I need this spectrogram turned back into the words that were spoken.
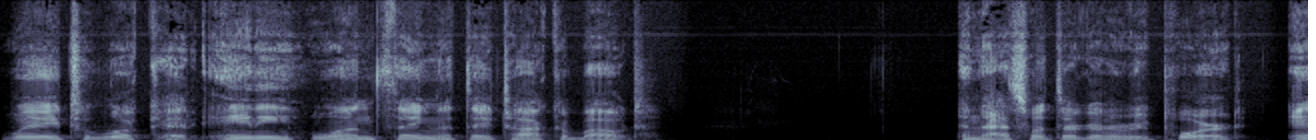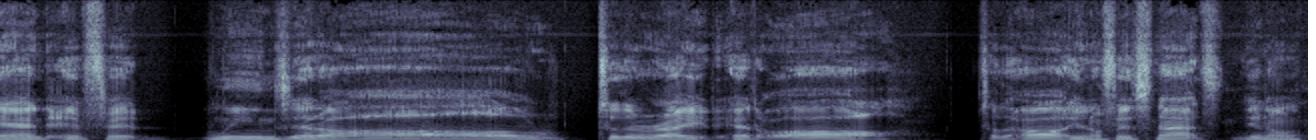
way to look at any one thing that they talk about, and that's what they're going to report. And if it leans at all to the right, at all to the all, you know, if it's not, you know,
